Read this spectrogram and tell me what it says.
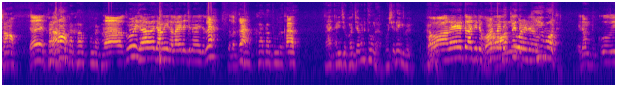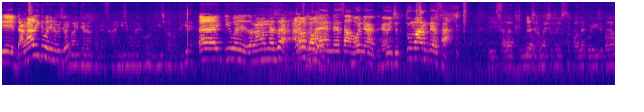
জানো? তোমরা খাও তোমরা খাও খা, তুমি জানি জ্বালা এটা জন্য লে খা। খা খা তোমরা। খা। রাত হয়েছে ঘর যাবে না তোমরা? বসে দেখবে ঘরে তো আজ এটা ঘর নাই কি করে কি বটে? এরকম কো- দিতে পারছি না তুই জামাই টেরার পরে সাই গেছে মনে হয় নিয়ে চলো ঘর দিকে। এই কি বলে আমার না আরও খাব। নেশা হয় না হয়েছে তোমার নেশা। এই শালা দুই জামাই শ্বশুর পাল্লা পড়ে গেছে বাপ।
